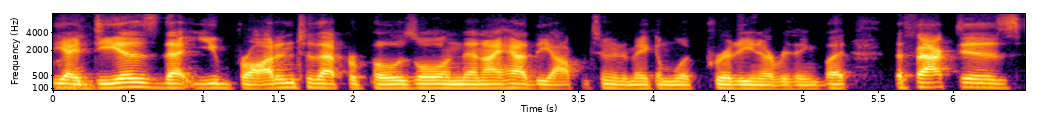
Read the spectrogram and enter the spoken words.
the ideas that you brought into that proposal and then i had the opportunity to make them look pretty and everything but the fact is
